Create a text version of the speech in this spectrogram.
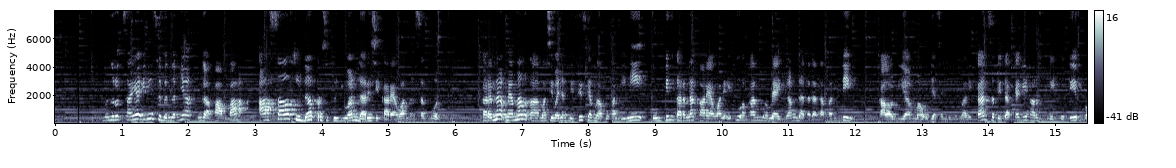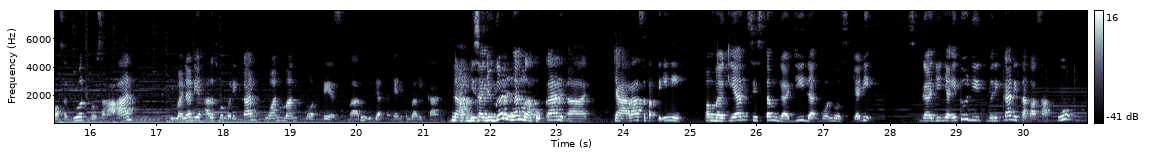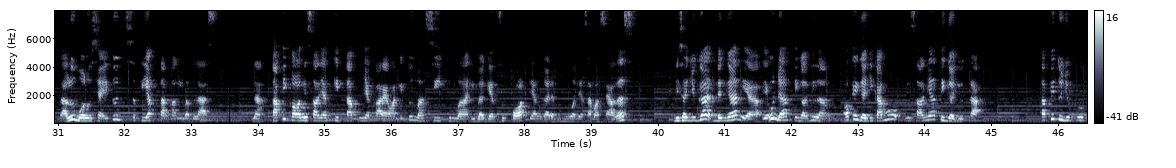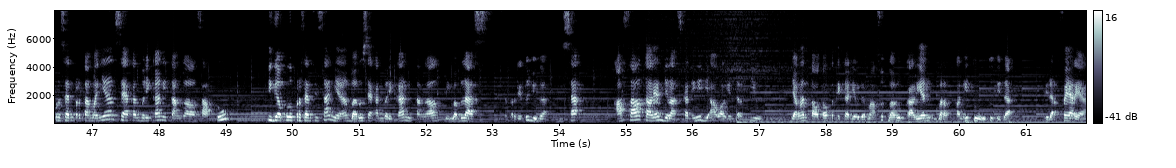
Menurut saya ini sebenarnya nggak apa-apa, asal sudah persetujuan dari si karyawan tersebut. Karena memang uh, masih banyak bisnis yang melakukan ini, mungkin karena karyawannya itu akan memegang data-data penting. Kalau dia mau ijazah dikembalikan, setidaknya dia harus mengikuti prosedur perusahaan di mana dia harus memberikan one month notice baru ijazahnya dikembalikan. Nah, bisa juga dengan melakukan uh, cara seperti ini, pembagian sistem gaji dan bonus. Jadi gajinya itu diberikan di tanggal 1, lalu bonusnya itu setiap tanggal 15. Nah, tapi kalau misalnya kita punya karyawan itu masih cuma di bagian support yang nggak ada hubungannya sama sales, bisa juga dengan ya ya udah tinggal bilang, oke okay, gaji kamu misalnya 3 juta. Tapi 70% pertamanya saya akan berikan di tanggal 1, 30% sisanya baru saya akan berikan di tanggal 15. Seperti itu juga bisa asal kalian jelaskan ini di awal interview. Jangan tahu-tahu ketika dia udah masuk baru kalian melakukan itu. Itu tidak tidak fair ya.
